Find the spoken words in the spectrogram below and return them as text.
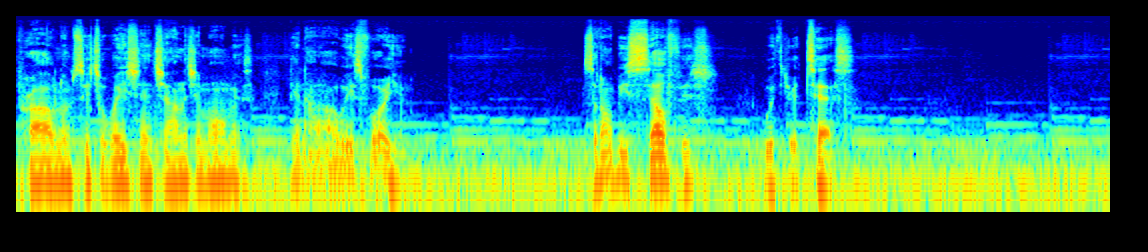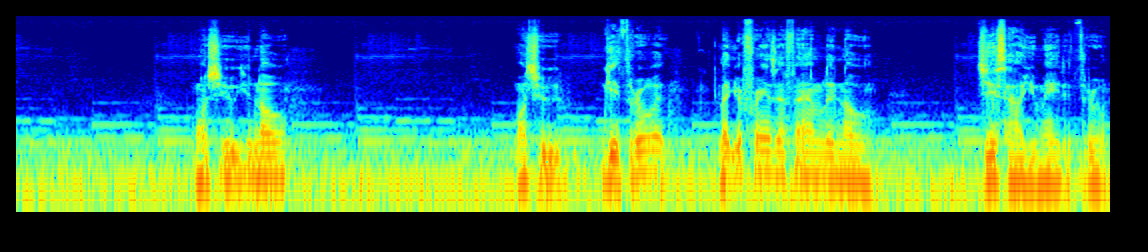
problems, situations, challenging moments, they're not always for you. So don't be selfish with your test. Once you, you know, once you get through it, let your friends and family know just how you made it through.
